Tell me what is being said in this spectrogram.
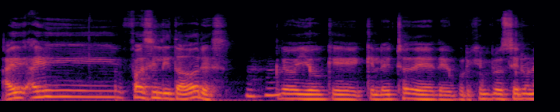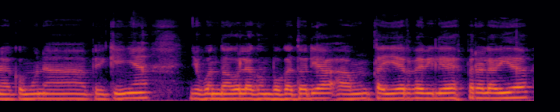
hay, facilitadores. Creo yo que, que el hecho de, de, por ejemplo, ser una comuna pequeña, yo cuando hago la convocatoria a un taller de habilidades para la vida,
